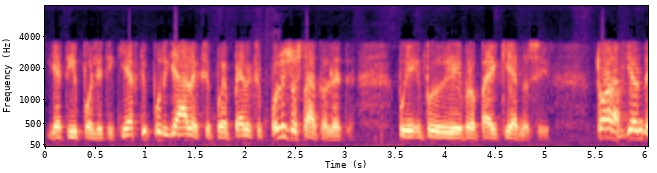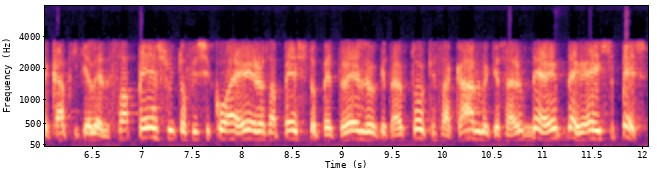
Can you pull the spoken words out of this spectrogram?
Γιατί η πολιτική αυτή που διάλεξε, που επέλεξε, πολύ σωστά το λέτε, που, που η Ευρωπαϊκή Ένωση. Τώρα βγαίνουν κάποιοι και λένε θα πέσουν το φυσικό αέριο, θα πέσει το πετρέλαιο και τα αυτό και θα κάνουμε και θα. Ναι, ναι έχει πέσει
